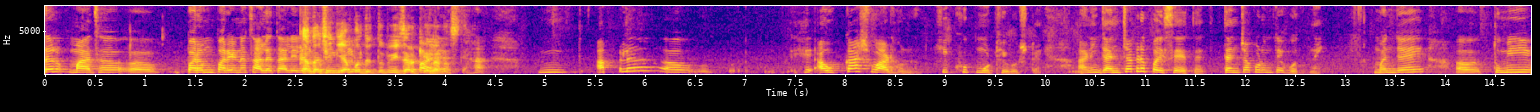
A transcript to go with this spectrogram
तर माझं परंपरेनं चालत आलेलं कदाचित या पद्धतीत तुम्ही विचार केला नसता. हां. आपलं हे अवकाश वाढवणं ही खूप मोठी गोष्ट आहे. आणि ज्यांच्याकडे पैसे येत आहेत त्यांच्याकडून ते होत नाही. म्हणजे तुम्ही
